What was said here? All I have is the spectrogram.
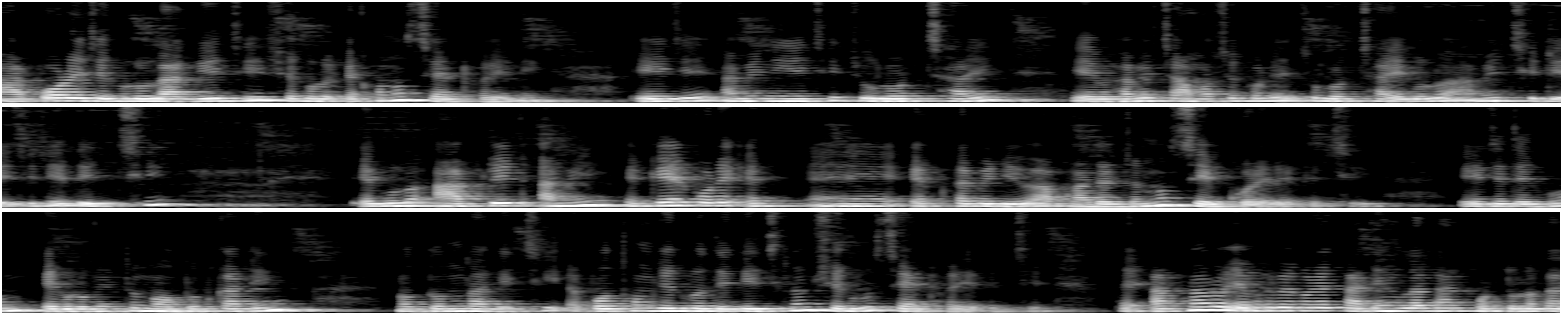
আর পরে যেগুলো লাগিয়েছি, সেগুলো এখনও সেট হয়নি। এই যে আমি নিয়েছি চুলোর ছাই, এভাবে চামচে করে চুলোর ছাইগুলো আমি ছিটিয়ে ছিটিয়ে দিচ্ছি। এগুলো আপডেট আমি একের পরে এক একটা ভিডিও আপনাদের জন্য সেভ করে রেখেছি। এই যে দেখুন, এগুলো কিন্তু নতুন কাটিং নতুন লাগিয়েছি। আর প্রথম যেগুলো দেখিয়েছিলাম, সেগুলো সেট হয়ে গেছে। তাই আপনারাও এভাবে করে কাটিং লাগান পর্তুলাকা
